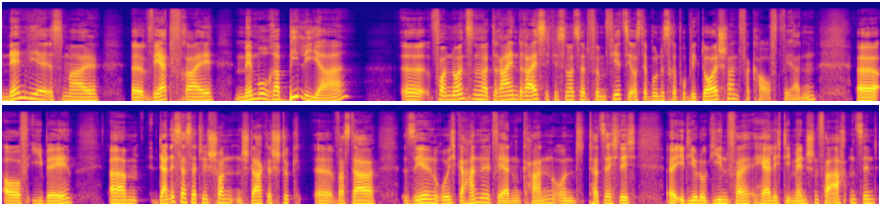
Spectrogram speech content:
nennen wir es mal, äh, wertfrei Memorabilia äh, von 1933 bis 1945 aus der Bundesrepublik Deutschland verkauft werden äh, auf eBay. Ähm, dann ist das natürlich schon ein starkes Stück, äh, was da seelenruhig gehandelt werden kann und tatsächlich äh, Ideologien verherrlicht, die menschenverachtend sind,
